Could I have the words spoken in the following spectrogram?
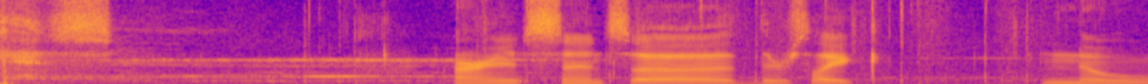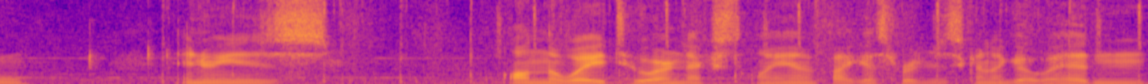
Yes. Alright, since uh, there's like no enemies on the way to our next lamp, I guess we're just gonna go ahead and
